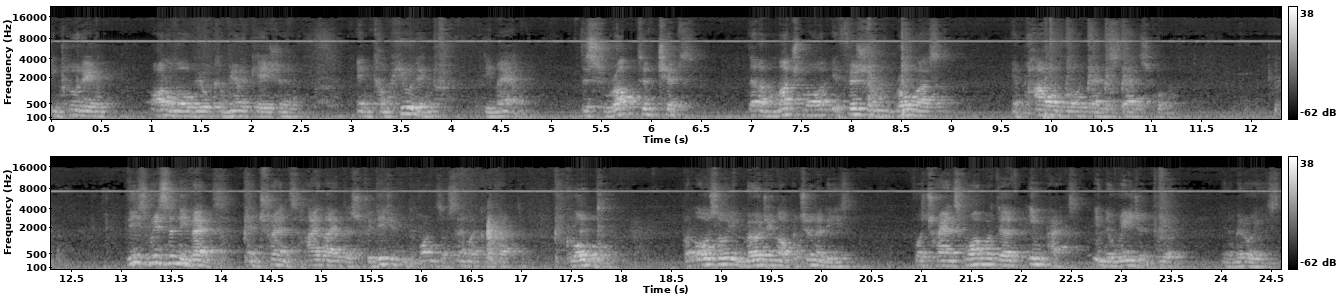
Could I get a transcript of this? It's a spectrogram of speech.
including automobile, communication, and computing demand disruptive chips that are much more efficient, robust, and powerful than the status quo. These recent events and trends highlight the strategic importance of semiconductor globally, but also emerging opportunities for transformative impacts in the region here in the Middle East,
